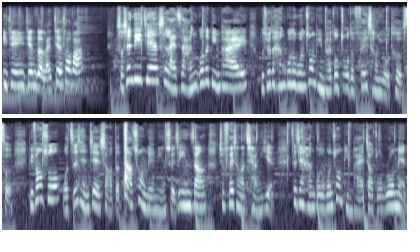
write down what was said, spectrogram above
一间一间的来介绍吧。首先，第一间是来自韩国的品牌，我觉得韩国的文创品牌都做得非常有特色。比方说，我之前介绍的大创联名水晶印章就非常的抢眼。这件韩国的文创品牌叫做 Roman，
